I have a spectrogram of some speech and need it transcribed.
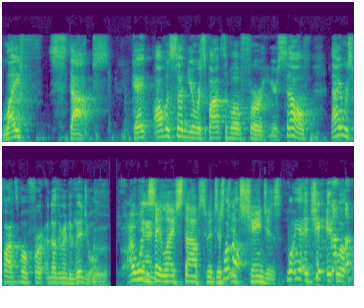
life stops. Okay, all of a sudden you're responsible for yourself. Now you're responsible for another individual. I wouldn't And- say life stops, but just Well, no. it changes. Well, yeah, it cha- it well,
